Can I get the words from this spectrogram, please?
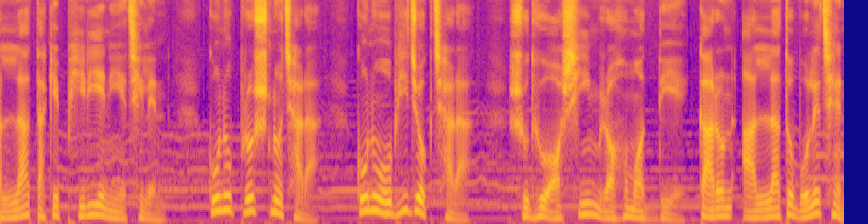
আল্লাহ তাকে ফিরিয়ে নিয়েছিলেন। কোনো প্রশ্ন ছাড়া, কোনো অভিযোগ ছাড়া, শুধু অসীম রহমত দিয়ে। কারণ আল্লাহ তো বলেছেন,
